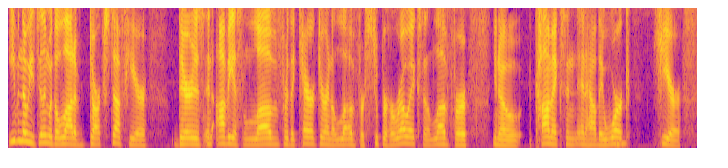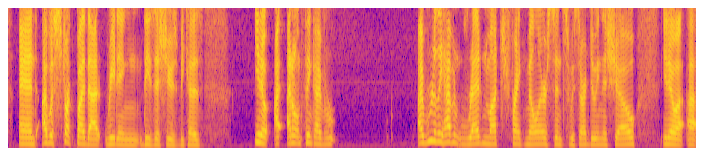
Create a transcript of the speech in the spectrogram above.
even though he's dealing with a lot of dark stuff here, there's an obvious love for the character and a love for superheroics and a love for, you know, comics and, and how they work here. And I was struck by that reading these issues because, you know, I, I don't think I've I really haven't read much Frank Miller since we started doing this show. You know, I,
